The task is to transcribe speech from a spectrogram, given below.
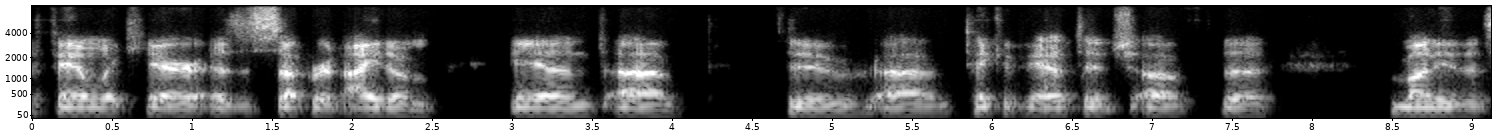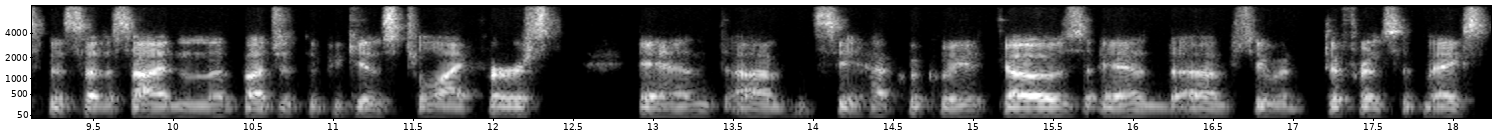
the family care as a separate item and uh, to uh, take advantage of the money that's been set aside in the budget that begins July 1st and um, see how quickly it goes and um, see what difference it makes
